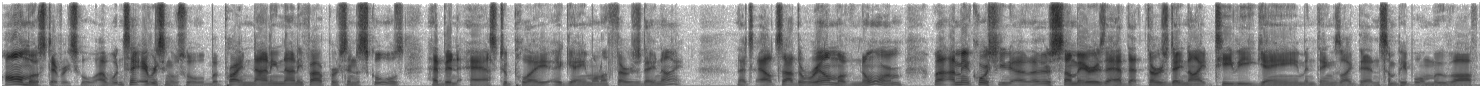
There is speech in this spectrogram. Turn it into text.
almost every school i wouldn't say every single school but probably 90 95% of schools have been asked to play a game on a thursday night that's outside the realm of norm. Well, I mean, of course, you know, there's some areas that have that Thursday night TV game and things like that, and some people will move off.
